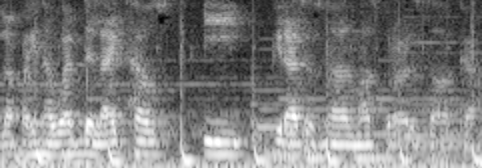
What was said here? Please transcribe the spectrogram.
la página web de Lighthouse. Y gracias una vez más por haber estado acá.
